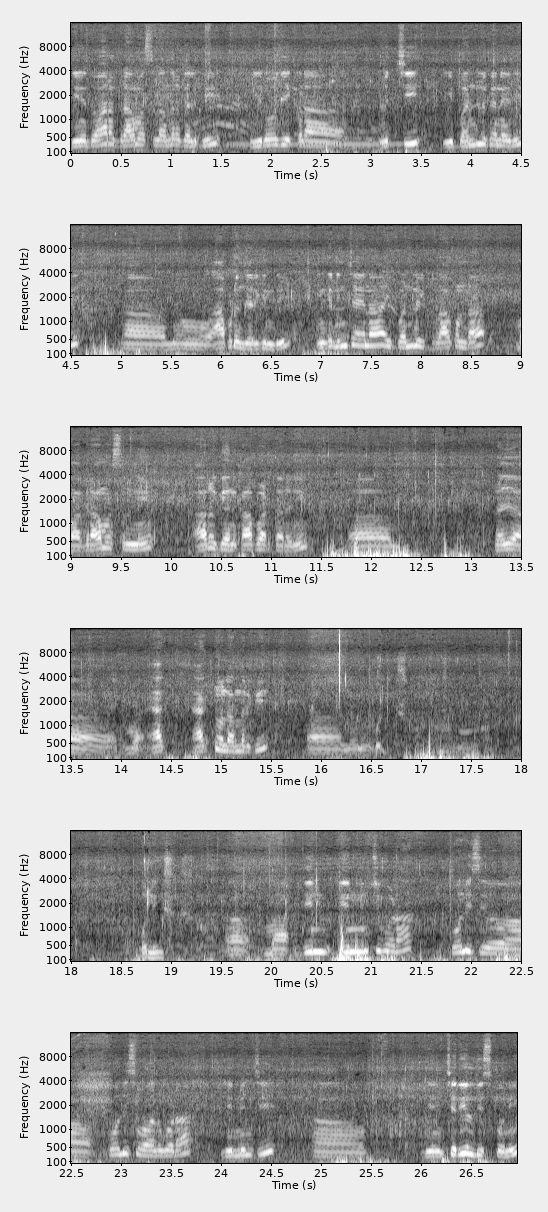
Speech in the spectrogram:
దీని ద్వారా గ్రామస్తులందరూ కలిపి ఈరోజు ఇక్కడ వచ్చి ఈ బండ్లకు అనేది మేము ఆపడం జరిగింది. ఇంక నుంచైనా ఈ బండ్లు ఇటు రాకుండా మా గ్రామస్తుల్ని ఆరోగ్యాన్ని కాపాడతారని యాక్ట్ యాక్ట్ వాళ్ళందరికీ నేను పోలీస్. మా దీని దీని నుంచి కూడా పోలీసు పోలీసు వాళ్ళు కూడా దీని నుంచి దీని చర్యలు తీసుకొని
